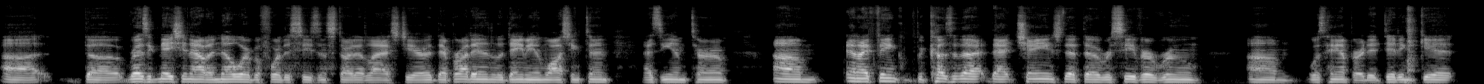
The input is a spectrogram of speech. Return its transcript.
uh, the resignation out of nowhere before the season started last year. They brought in L'Damian Washington as the interim. Um, and I think because of that that change that the receiver room um, was hampered, it didn't get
